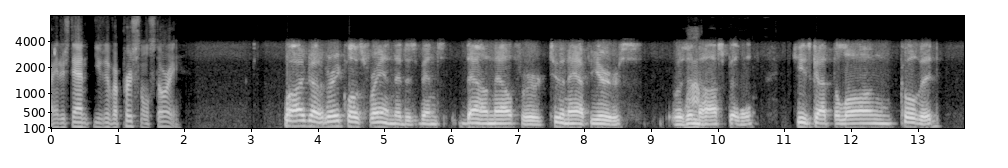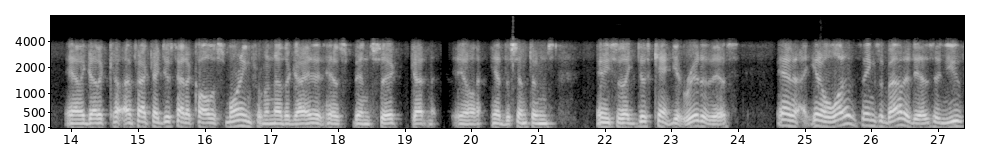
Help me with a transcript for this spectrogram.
I understand you have a personal story. Well, I've got a very close friend that has been down now for two and a half years. Was wow. in the hospital, he's got the long COVID. And I got a, in fact, I just had a call this morning from another guy that has been sick, got, you know, had the symptoms, and he says, I just can't get rid of this. And, you know, one of the things about it is, and you've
